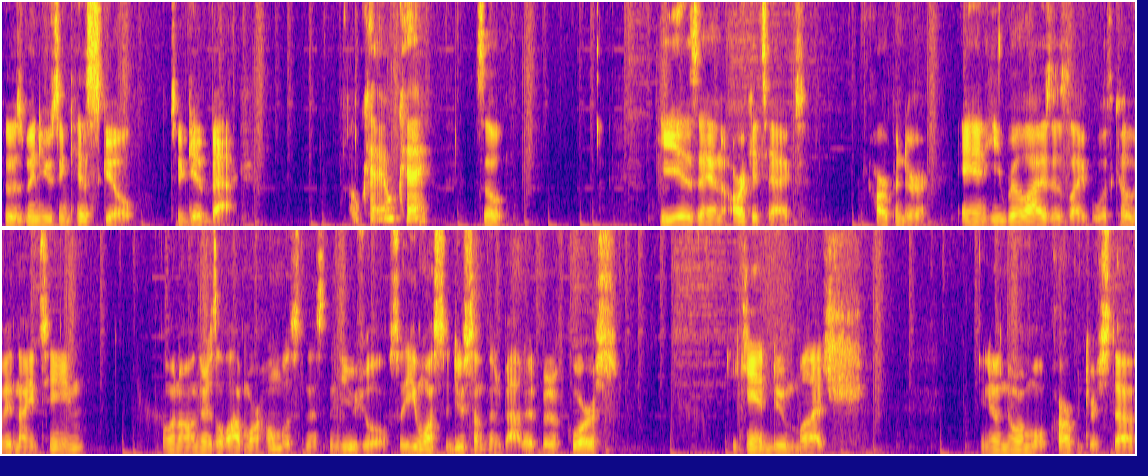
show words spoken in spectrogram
who has been using his skill to give back. Okay, okay. So he is an architect, carpenter, and he realizes like with COVID nineteen going on, there's a lot more homelessness than usual. So he wants to do something about it, but of course, he can't do much, you know, normal carpenter stuff.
